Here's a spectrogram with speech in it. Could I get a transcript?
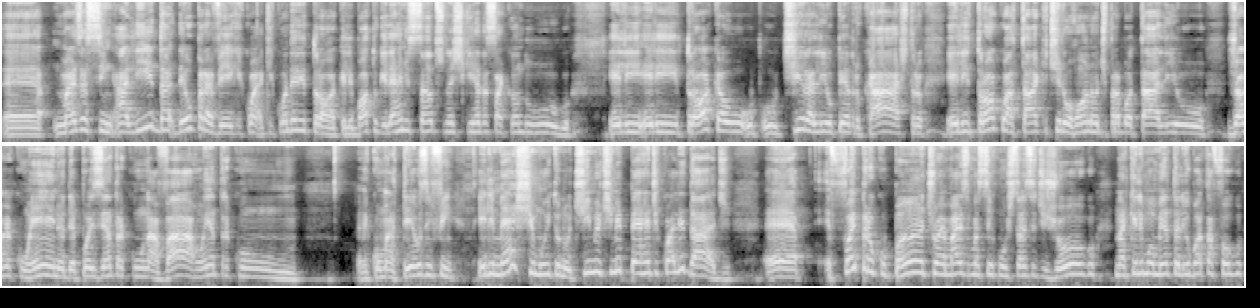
É, mas assim, ali deu para ver que, que, quando ele troca, ele bota o Guilherme Santos na esquerda sacando o Hugo, ele, ele troca o, o, o tira ali o Pedro Castro, ele troca o ataque, tira o Ronald para botar ali o. joga com o Enio, depois entra com o Navarro, entra com é, com o Matheus, enfim, ele mexe muito no time e o time perde qualidade. É, foi preocupante ou é mais uma circunstância de jogo? Naquele momento ali o Botafogo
